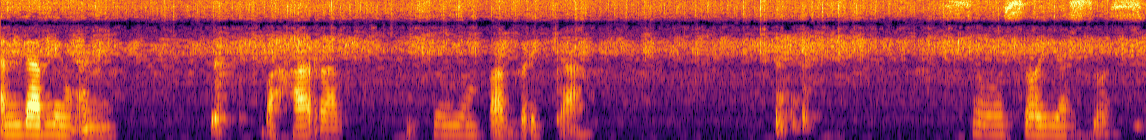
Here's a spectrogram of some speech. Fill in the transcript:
ang daming ano, baharat. So, yung pabrika. So, soya sauce.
